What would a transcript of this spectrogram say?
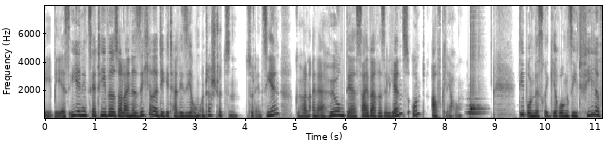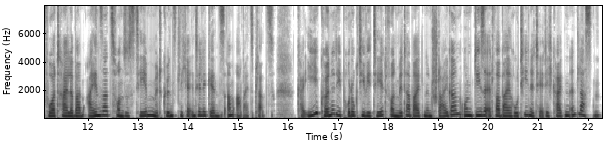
Die BSI-Initiative soll eine sichere Digitalisierung unterstützen. Zu den Zielen gehören eine Erhöhung der Cyberresilienz und Aufklärung. Die Bundesregierung sieht viele Vorteile beim Einsatz von Systemen mit künstlicher Intelligenz am Arbeitsplatz. KI könne die Produktivität von Mitarbeitenden steigern und diese etwa bei Routinetätigkeiten entlasten.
